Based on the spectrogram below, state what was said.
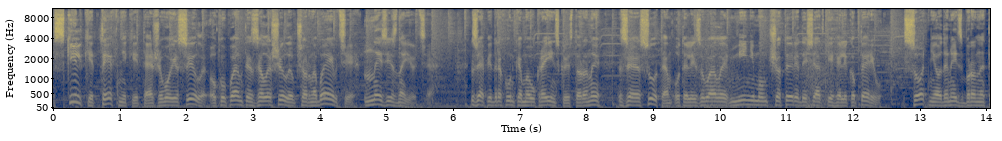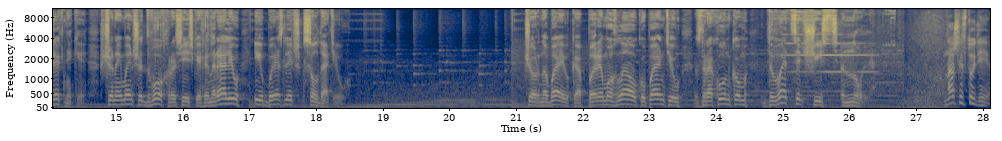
Скільки техніки та живої сили окупанти залишили в Чорнобаївці, не зізнаються. За підрахунками української сторони, ЗСУ там утилізували мінімум чотири десятки гелікоптерів, сотні одиниць бронетехніки, щонайменше двох російських генералів і безліч солдатів. Чорнобаївка перемогла окупантів з рахунком 26-0. В нашій студії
